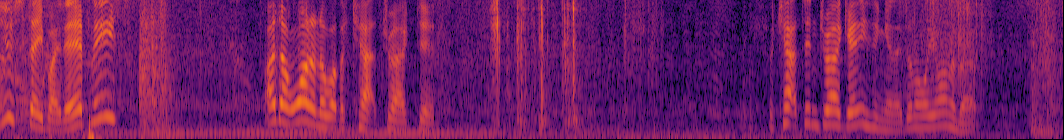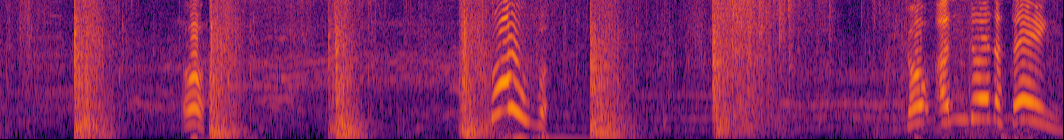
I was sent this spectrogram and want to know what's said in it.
You stay by there, please. I don't want to know what the cat drag did. The cat didn't drag anything in. I don't know what you're on about. Oh! Move! Go under the thing!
